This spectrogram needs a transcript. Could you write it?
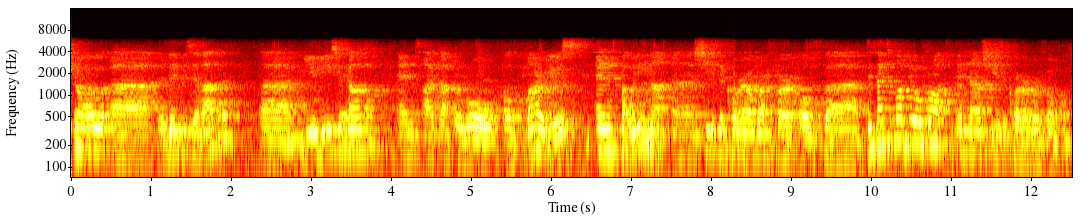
show, uh, Les Miserables, uh, new musical, and I got a role of Marius. And Paulina, uh, she is a choreographer of uh, The Phantom of the Opera, and now she is a choreographer of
